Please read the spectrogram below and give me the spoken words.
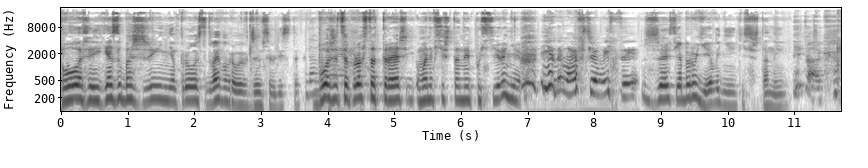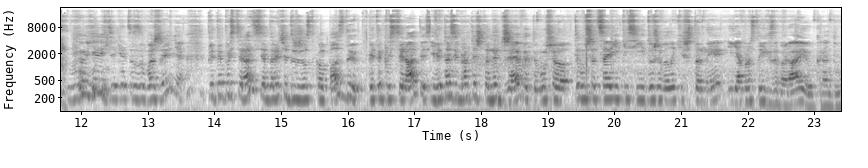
Боже, яке зубожіння просто. Давай попробуй в джинси влізти. Давай. Боже, це просто треш. У мене всі штани постірані. Я не маю в чому йти. Жесть, я беру Євині якісь штани. І так, ви уявіть, яке це зубожіння. Піти постиратися, я, до речі, дуже жорстко опаздую. Піти постиратись і відтоді зібрати штани Джеви, тому що, тому що це якісь її дуже великі штани, і я просто їх забираю, краду.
